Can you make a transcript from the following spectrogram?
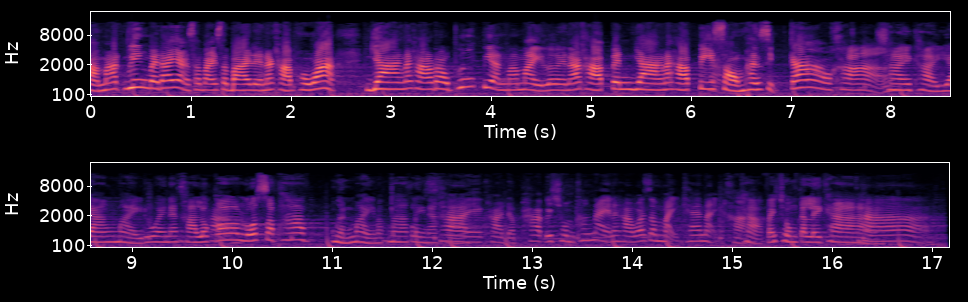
สามารถวิ่งไปได้อย่างสบายๆเลยนะคะ เพราะว่ายางนะคะเราเพิ่งเปลี่ยนมาใหม่เลยนะคะ เป็นยางนะคะ ปี 2019 ค่ะ ใช่ค่ะยางใหม่ด้วยนะคะ แล้วก็ค่ะลดสภาพเหมือนใหม่มากๆเลยนะคะ ใช่ค่ะ เดี๋ยวพาไปชมข้างในนะคะ ว่าจะใหม่แค่ไหนค่ะ ค่ะ ไปชมกันเลยค่ะค่ะ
